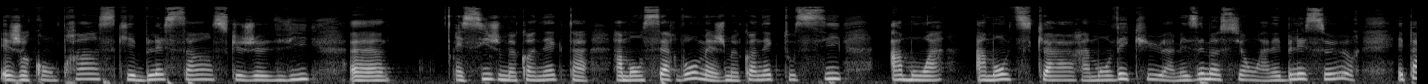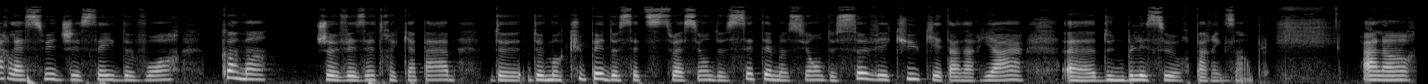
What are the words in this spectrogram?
et je comprends ce qui est blessant, ce que je vis. Euh, et si je me connecte à, à mon cerveau, mais je me connecte aussi à moi, à mon petit cœur, à mon vécu, à mes émotions, à mes blessures. Et par la suite, j'essaye de voir comment je vais être capable de, de m'occuper de cette situation, de cette émotion, de ce vécu qui est en arrière euh, d'une blessure, par exemple. Alors,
